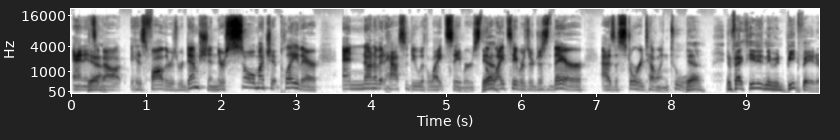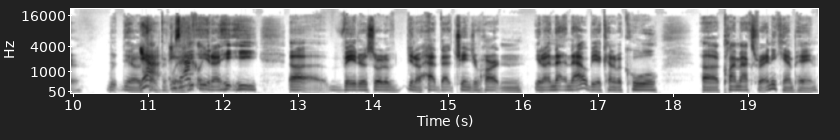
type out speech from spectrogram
And it's Yeah. about his father's redemption. There's so much at play there, and none of it has to do with lightsabers. Yeah. The lightsabers are just there as a storytelling tool. Yeah. In fact, he didn't even beat Vader. You know, Yeah, technically. He- exactly. you know, he he uh, Vader sort of you know had that change of heart, and you know, and that and that would be a kind of a cool uh, climax for any campaign.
